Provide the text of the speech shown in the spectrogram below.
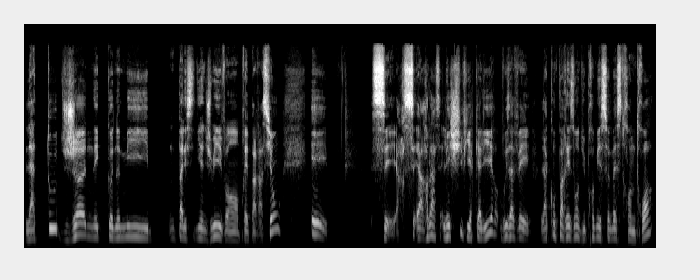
la toute jeune économie palestinienne juive en préparation. Et c'est, alors, là, les chiffres, il n'y a qu'à lire. Vous avez la comparaison du premier semestre 33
